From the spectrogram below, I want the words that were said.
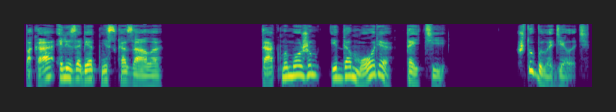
пока Элизабет не сказала так мы можем и до моря дойти. Что было делать?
